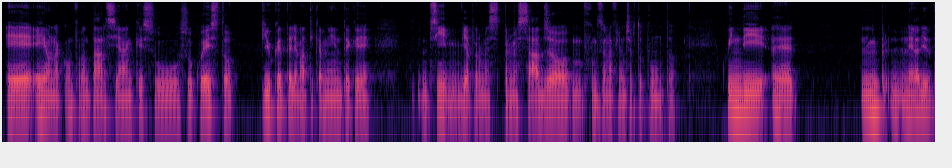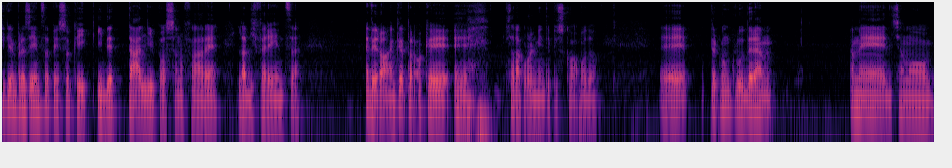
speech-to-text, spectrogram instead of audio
e, e una confrontarsi anche su, su, questo, più che telematicamente, che sì, via per, mess- per messaggio funziona fino a un certo punto. Quindi eh, in, nella didattica in presenza penso che i, i, dettagli possano fare la differenza. È vero anche però che eh, sarà probabilmente più scomodo. Eh, per concludere, a, a, me diciamo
